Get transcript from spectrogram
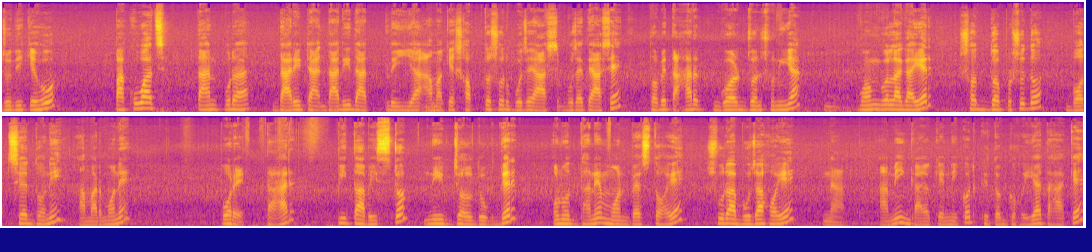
যদি কেহ পাকুয়াজ তানপুরা দাড়িটা দাড়ি দাঁত লইয়া আমাকে সপ্তসুর বোঝাই আস বোঝাইতে আসে তবে তাহার গর্জন শুনিয়া মঙ্গলা গায়ের সদ্য প্রসূত বৎসের ধ্বনি আমার মনে পড়ে। তাহার পিতাবিষ্ট নির্জল দুগ্ধের অনুধানে মন ব্যস্ত হয়ে, সুরা বোঝা হয়ে না, আমি গায়কের নিকট কৃতজ্ঞ হইয়া তাহাকে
